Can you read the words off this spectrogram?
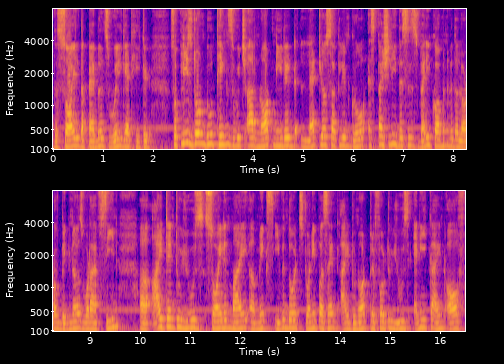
the soil the pebbles will get heated. So please don't do things which are not needed. Let your succulent grow. Especially this is very common with a lot of beginners what i have seen. Uh, i tend to use soil in my uh, mix. Even though it's 20% i do not prefer to use any kind of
